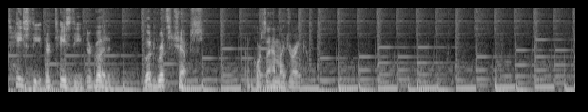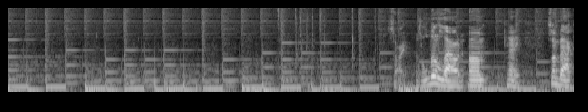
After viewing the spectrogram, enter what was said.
tasty. They're tasty. They're good. Good Ritz chips. And of course, I have my drink. Sorry, it was a little loud. Um, okay, so I'm back.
